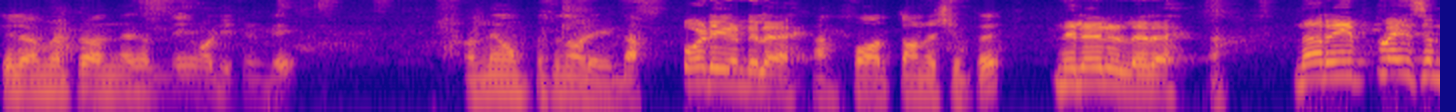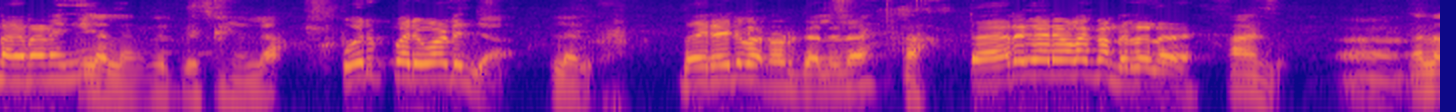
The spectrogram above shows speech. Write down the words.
കിലോമീറ്റർ ഒന്നര സംതിങ് ഓടിയിട്ടുണ്ട്. ഒന്നേ മുപ്പത്തൊന്ന് ഓടി ഓടിയുണ്ടല്ലേ ആ ഫോർത്ത് ഓണർഷിപ്പ് നിലവിലുള്ളല്ലേ എന്നാ റീപ്ലേസ് ഉണ്ട് അങ്ങനെയാണെങ്കിൽ റീപ്ലേസ് ഒന്നുമില്ല. ഒരു പരിപാടി ഇല്ല ഇല്ല. ധൈര്യമായിട്ട് പറഞ്ഞു കൊടുക്കാല്ലേ ടയർ കാര്യങ്ങളൊക്കെ ഉണ്ടല്ലോ അല്ലേ? ആ ഉണ്ട്. നല്ല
